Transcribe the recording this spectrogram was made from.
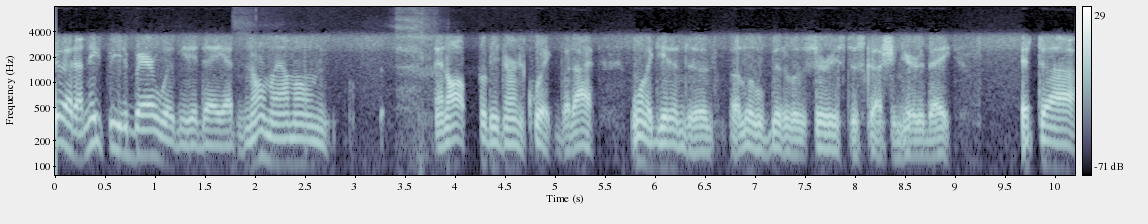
Good. I need for you to bear with me today. I, normally I'm on and off pretty darn quick, but I want to get into a little bit of a serious discussion here today. It, uh,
